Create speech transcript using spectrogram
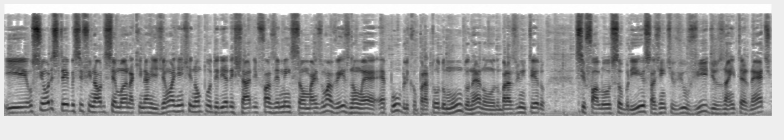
E o senhor esteve esse final de semana aqui na região, a gente não poderia deixar de fazer menção mais uma vez, não é, é público para todo mundo, né? No, no, Brasil inteiro se falou sobre isso, a gente viu vídeos na internet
